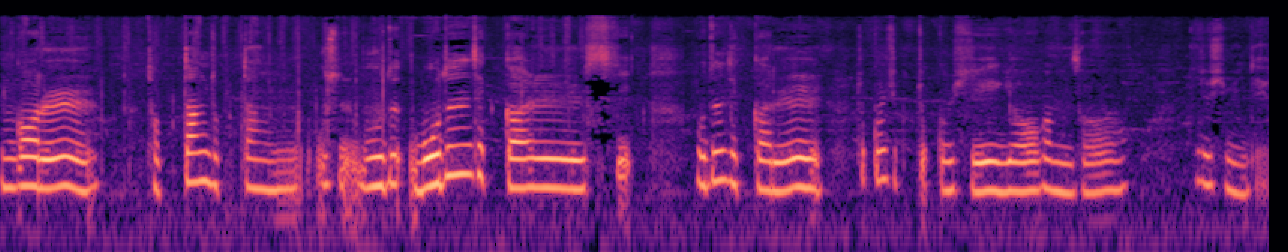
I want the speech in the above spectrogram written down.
이거를 적당 적당 모든 모든 색깔 시, 모든 색깔을 조금씩 조금씩 이어가면서 해주시면 돼요.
